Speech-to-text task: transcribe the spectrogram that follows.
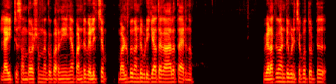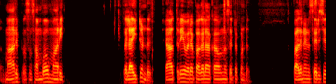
ലൈറ്റ് സന്തോഷം എന്നൊക്കെ പറഞ്ഞു കഴിഞ്ഞാൽ പണ്ട് വെളിച്ചം ബൾബ് കണ്ടുപിടിക്കാത്ത കാലത്തായിരുന്നു. വിളക്ക് കണ്ടുപിടിച്ചപ്പോൾ തൊട്ട് മാറി സംഭവം മാറി. ഇപ്പോൾ ലൈറ്റ് ഉണ്ട് രാത്രിയെ വരെ പകലാക്കാവുന്ന സെറ്റപ്പ് ഉണ്ട് അപ്പോൾ അതിനനുസരിച്ച്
